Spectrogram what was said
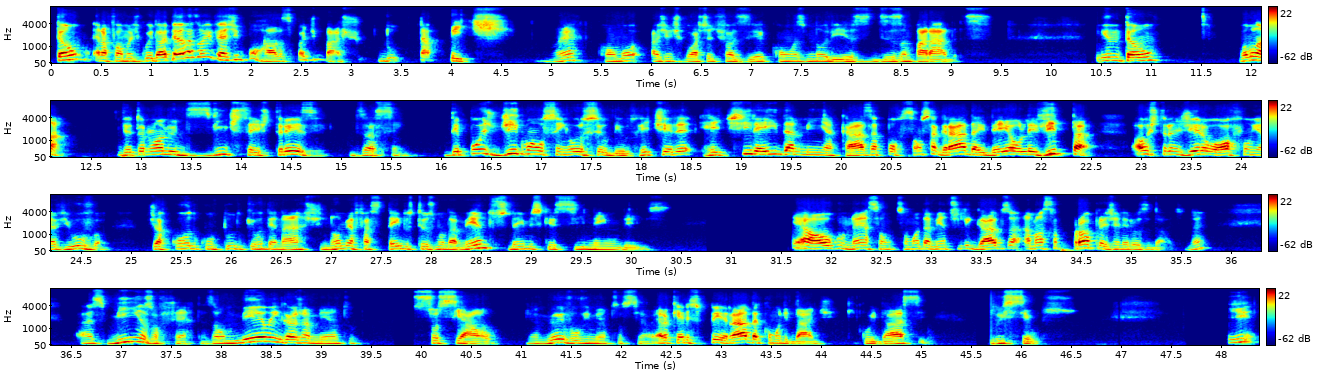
Então, era a forma de cuidar delas ao invés de empurrá-las para debaixo do tapete, não é? como a gente gosta de fazer com as minorias desamparadas. Então, vamos lá. Deuteronômio 26, 13 diz assim: Depois digam ao Senhor, seu Deus: retirei, retirei da minha casa a porção sagrada e dei ao levita, ao estrangeiro, ao órfão e à viúva, de acordo com tudo que ordenaste. Não me afastei dos teus mandamentos, nem me esqueci nenhum deles é algo, né, são, são mandamentos ligados à, à nossa própria generosidade, né? As minhas ofertas, ao meu engajamento social, ao meu envolvimento social. Era o que era esperado da comunidade, que cuidasse dos seus. E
